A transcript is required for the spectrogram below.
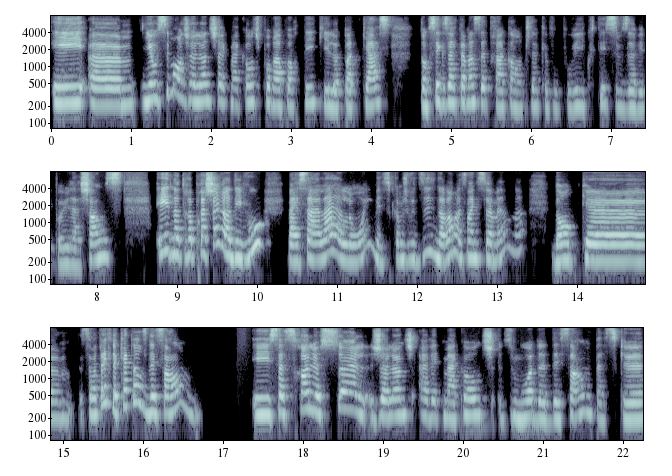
Et euh, il y a aussi mon lunch avec ma coach pour emporter, qui est le podcast donc, c'est exactement cette rencontre-là que vous pouvez écouter si vous n'avez pas eu la chance. Et notre prochain rendez-vous, ben, ça a l'air loin, mais comme je vous dis, novembre à cinq semaines. Donc, euh, ça va être le 14 décembre. Et ce sera le seul Je lunch avec ma coach du mois de décembre parce que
